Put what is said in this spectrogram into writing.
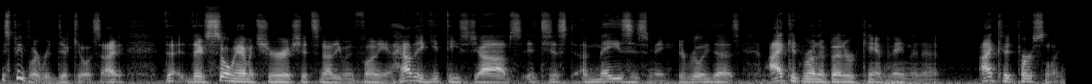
These people are ridiculous. I, they're so amateurish. It's not even funny. How they get these jobs, it just amazes me. It really does. I could run a better campaign than that. I could personally,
